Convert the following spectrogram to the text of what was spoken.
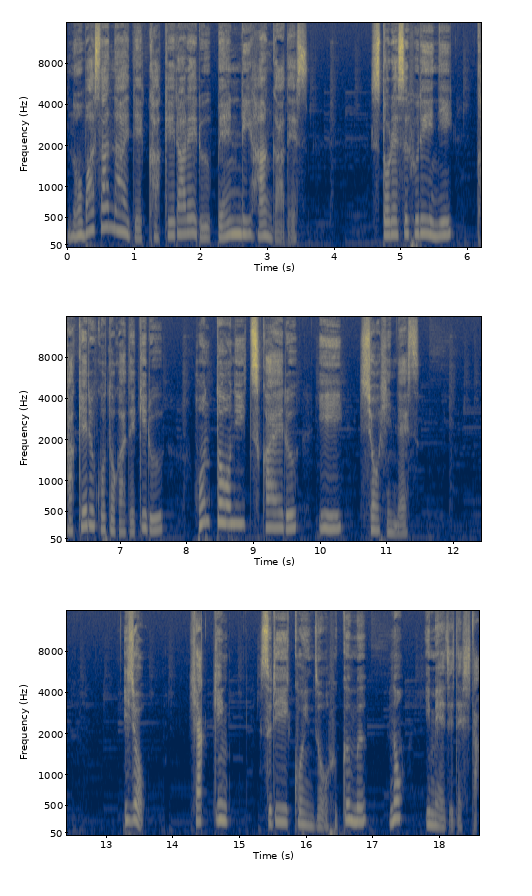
伸ばさないでかけられる便利ハンガーです。ストレスフリーにかけることができる本当に使えるいい商品です。以上、100均3コインズを含むのイメージでした。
